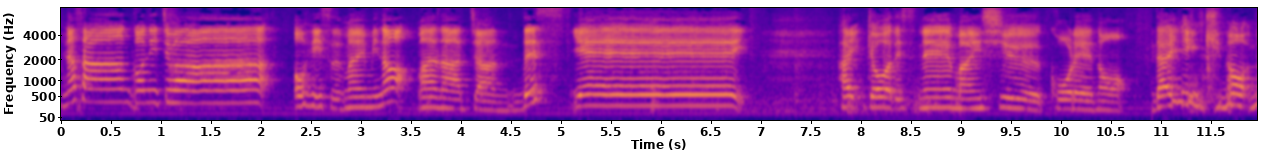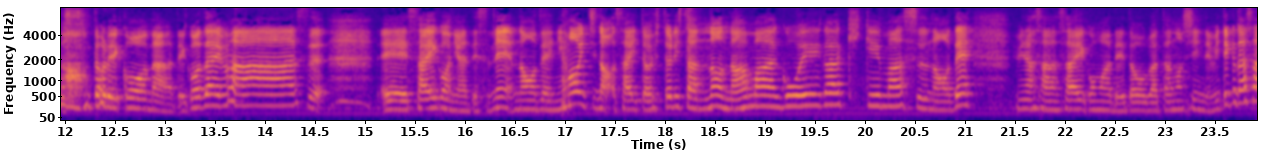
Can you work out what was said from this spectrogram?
皆さんこんにちは。オフィスまゆみのまなちゃんです。イエーイ。はい今日はですね毎週恒例の大人気の脳トレコーナーでございます。えー、最後にはですね納税日本一の斉藤ひとりさんの生声が聞けますので皆さん最後まで動画楽しんでみてくださ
